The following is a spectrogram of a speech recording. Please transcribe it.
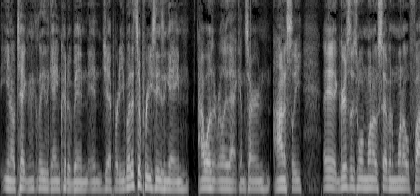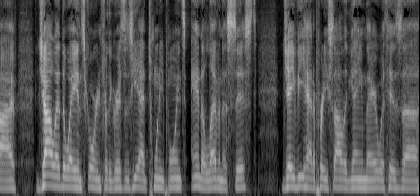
you know technically the game could have been in jeopardy, but it's a preseason game. I wasn't really that concerned, honestly. Grizzlies won 107 105. Ja led the way in scoring for the Grizzlies. He had 20 points and 11 assists. JV had a pretty solid game there with his. Uh,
